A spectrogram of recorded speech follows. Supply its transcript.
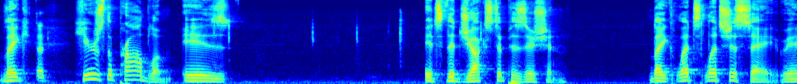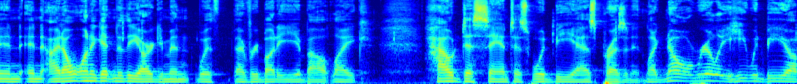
Like That- here's the problem is it's the juxtaposition. Like let's let's just say and and I don't want to get into the argument with everybody about like how DeSantis would be as president. Like no, really he would be a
